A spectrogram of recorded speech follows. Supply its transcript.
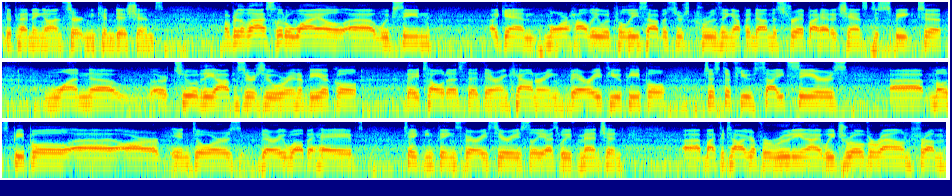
depending on certain conditions. Over the last little while, uh, we've seen, again, more Hollywood police officers cruising up and down the strip. I had a chance to speak to one uh, or two of the officers who were in a vehicle. They told us that they're encountering very few people, just a few sightseers. Uh, most people uh, are indoors, very well behaved, taking things very seriously, as we've mentioned. Uh, my photographer Rudy and I, we drove around from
